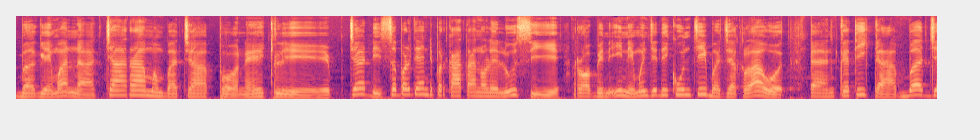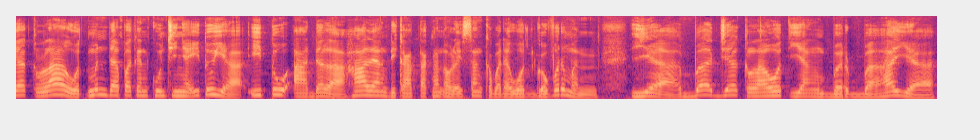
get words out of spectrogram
bagaimana cara membaca poneglyph. Jadi, seperti yang diperkataan oleh Lucy, Robin ini menjadi kunci bajak laut dan ketika bajak laut mendapatkan kuncinya itu ya, itu adalah hal yang dikatakan oleh sang kepada world government. Ya, bajak laut yang berbahaya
